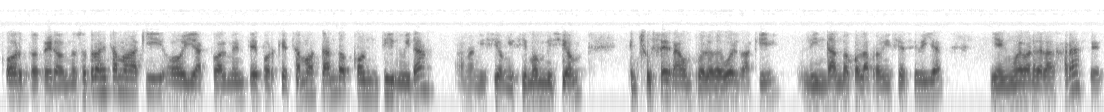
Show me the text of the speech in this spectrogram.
corto, pero nosotros estamos aquí hoy actualmente porque estamos dando continuidad a la misión. Hicimos misión en Chucena, un pueblo de Huelva aquí, lindando con la provincia de Sevilla, y en Huevar del Aljarafe.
